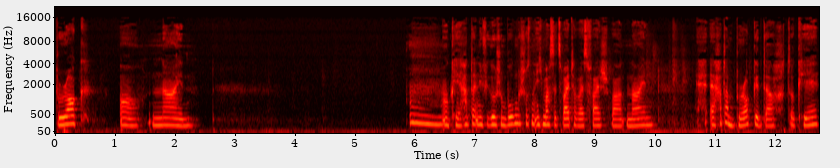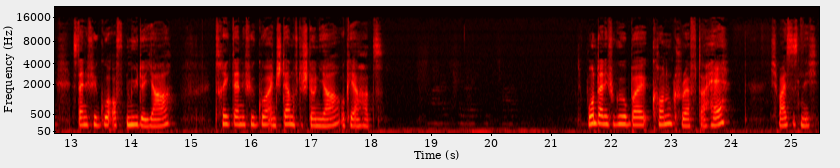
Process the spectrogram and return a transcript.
Brock. Oh nein. Mm, okay, hat deine Figur schon Bogen geschossen? Ich mach's jetzt weiter, weil es falsch war. Nein. Er hat an Brock gedacht, okay. Ist deine Figur oft müde? Ja. Trägt deine Figur einen Stern auf der Stirn? Ja. Okay, er hat's. Wohnt deine Figur bei Concrafter? Hä? Ich weiß es nicht.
